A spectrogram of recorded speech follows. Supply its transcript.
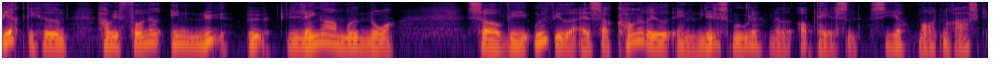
virkeligheden har vi fundet en ny ø længere mod nord. Så vi udvider altså kongeriget en lille smule med opdagelsen, siger Morten Rask.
